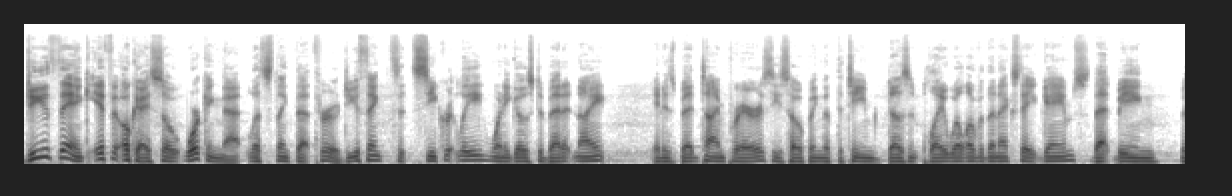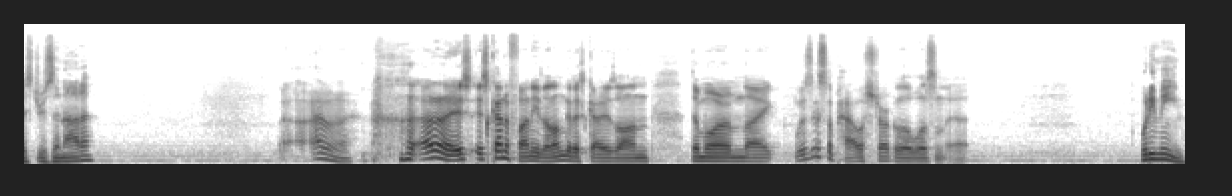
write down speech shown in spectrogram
do you think if okay, so working that, let's think that through. Do you think that secretly when he goes to bed at night, in his bedtime prayers, he's hoping that the team doesn't play well over the next eight games? That being Mr. Zanotta. I don't know. I don't know. It's it's kind of funny. The longer this goes on, the more I'm like, was this a power struggle or wasn't it? What do you mean?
